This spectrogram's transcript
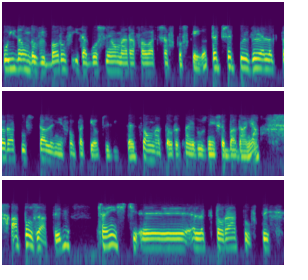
pójdą do wyborów i zagłosują na Rafała Trzaskowskiego. Te przepływy elektoratów wcale nie są takie oczywiste, są na to najróżniejsze badania, a poza tym część e, elektoratów tych,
